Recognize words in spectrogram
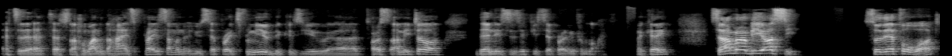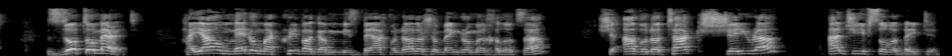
That's a, that's, that's one of the highest praise. Someone who separates from you because you uh, Taras Amito, then it's as if you're separating from life. Okay. Samar Rabbi Yossi. So therefore, what? Zoto merit. Hayal medo makriva gam mizbeach v'nadar shoben gromer chalotza she'avodotak sheira ad silva beitin.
